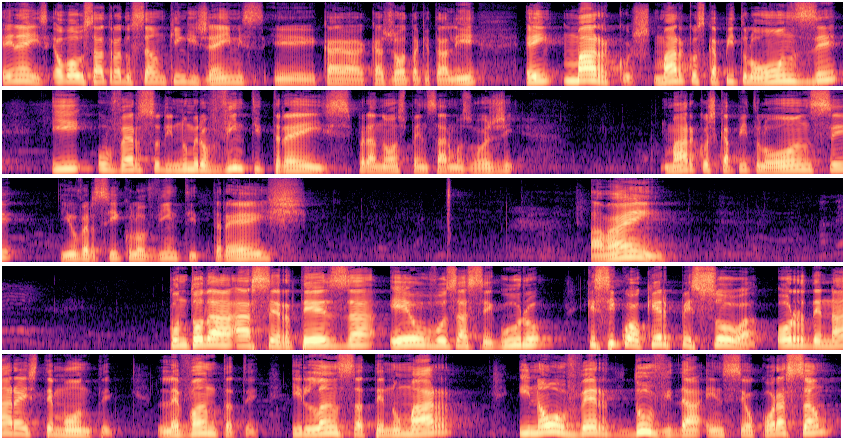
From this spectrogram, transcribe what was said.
Enéis, eu vou usar a tradução King James e KJ que está ali, em Marcos, Marcos capítulo 11 e o verso de número 23, para nós pensarmos hoje. Marcos capítulo 11 e o versículo 23. Amém. Com toda a certeza, eu vos asseguro que se qualquer pessoa ordenar a este monte, levanta-te e lança-te no mar, e não houver dúvida em seu coração,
